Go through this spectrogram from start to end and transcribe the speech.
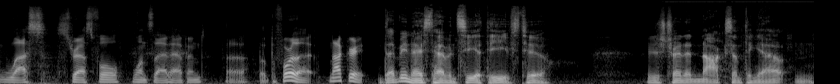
less stressful once that happened. Uh, but before that, not great. That'd be nice to have in Sea of Thieves too. You're just trying to knock something out and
